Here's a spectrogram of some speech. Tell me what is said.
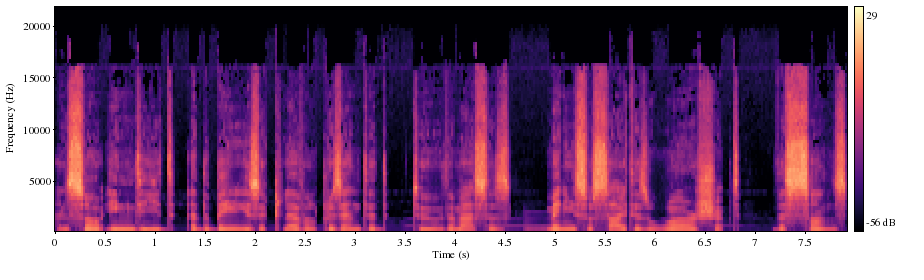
And so, indeed, at the basic level presented to the masses, many societies worshipped the suns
